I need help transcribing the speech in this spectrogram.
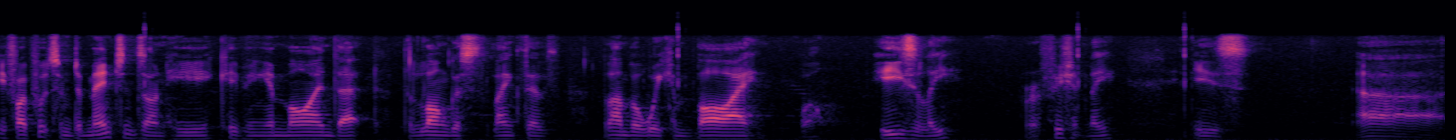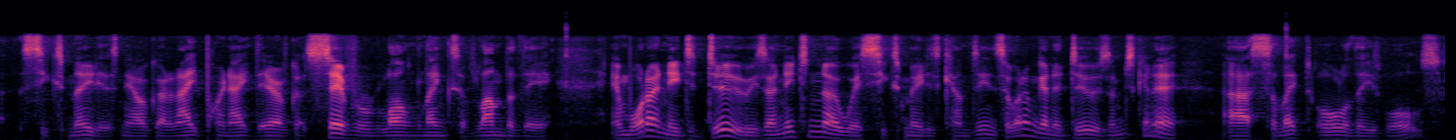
if I put some dimensions on here, keeping in mind that the longest length of lumber we can buy, well, easily or efficiently, is uh, 6 meters. Now I've got an 8.8 there, I've got several long lengths of lumber there. And what I need to do is I need to know where 6 meters comes in. So what I'm going to do is I'm just going to uh, select all of these walls.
